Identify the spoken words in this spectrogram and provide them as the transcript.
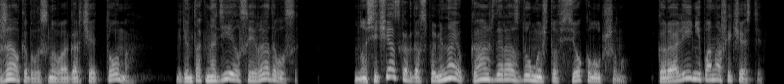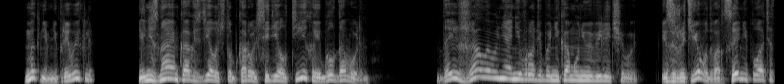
Жалко было снова огорчать Тома, ведь он так надеялся и радовался. Но сейчас, когда вспоминаю, каждый раз думаю, что все к лучшему. Короли не по нашей части. Мы к ним не привыкли и не знаем, как сделать, чтобы король сидел тихо и был доволен. Да и жалования они вроде бы никому не увеличивают, и за житье во дворце не платят.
